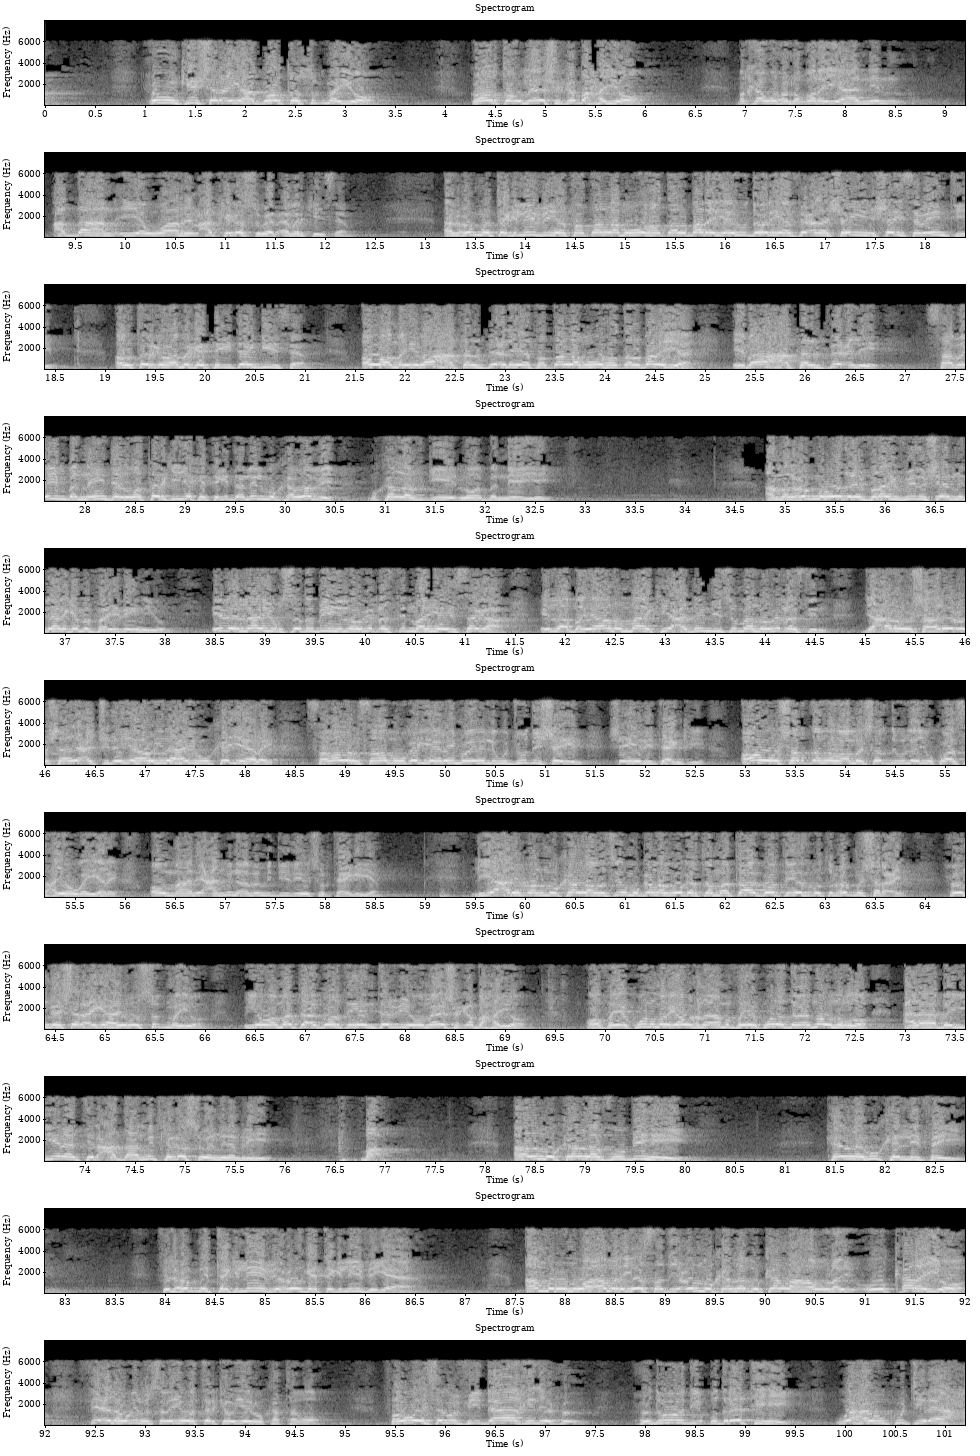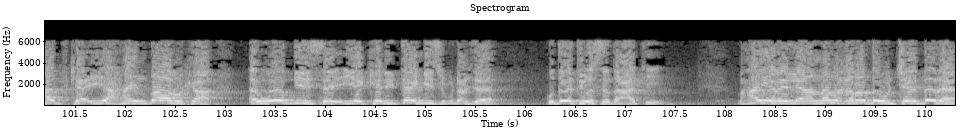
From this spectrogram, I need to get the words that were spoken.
xukunkii sharcigaha goortuu sugmayo goorta uu meesha ka baxayo. Markaa wuxuu noqonayaa nin caddaan iyo arrin cad kaga sugan amarkiisa alxukmu takliifi yatatallabu wuxuu dalbanayaa yuu doonayaa ficla shayin shay samayntii aw tarkahu ama ka tegitaankiisa ow ama ibaaxata alficli yatatallabu wuxuu dalbanayaa ibaaxata alficli samayn bannaynteed wa tarki iyo ka tegidda lilmukallafi mukallafkii loo banneeyey ama alxukmu alwadci falaa yufiidu shayan min dalika ma faa'iidaynayo ida laa yuqsadu bihi looga qastin maayo isaga ilaa bayaanu maa kii caddayntiisumaa looga qastin. Jacalahu shaaricu shaarica jideeyaha oo ilaahay uu ka yeelay. Sababan sabab uga yeelay mooyane liwujuudi shayin shay helitaankii. Ow shardan lahu ama shardi uu leeyu ku ansaxayo uga yeelay. Ow maanican minhu ama mid diidayo liyacrifa almukallafu si uu mukallaf u garto mataa goorta yahbutu alxukmu sharci. Xukunka sharcigaahi uu sugmayo iyo wa mataa goorta yantafi uu meesha ka baxayo oo fa yakuunu markaa wuxuu ama fa yakuuna dabeedna uu noqdo calaa bayinatin caddaan mid kaga sugan min amrihi. Ba. Almukallafu bihi kan lagu kalifay fi lxukmi takliifi xukunka takliifiga amrun waa amar yastadiicu lmukallafu kan la hawlay uu karayo ficlahu inuu sameeyo wa tarkahu iyo inuu ka tago fa huwa isagu fii daakhili xuduudi qudratihi waxa uu ku jiraa xadka iyo xayndaabka awooddiisa iyo karitaankiisa ku dhex jira qudratihi wa istidaacatihi maxaa yeelay lianna alqarada ujeeddada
